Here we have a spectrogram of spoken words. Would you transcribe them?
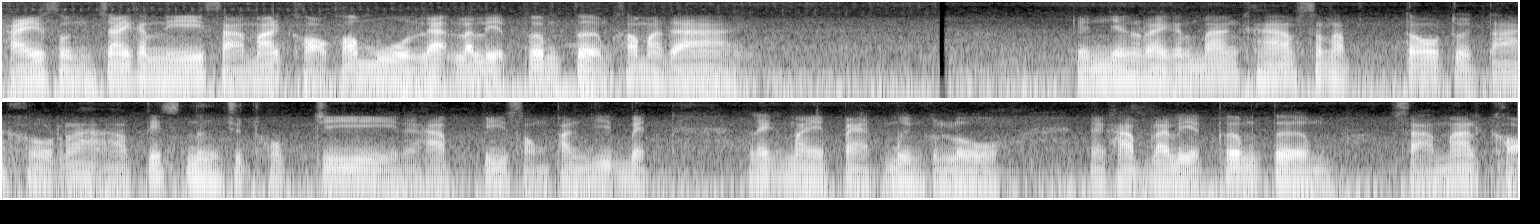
ใครสนใจคันนี้สามารถขอข้อมูลและรายละเอียดเพิ่มเติมเข้ามาได้ เป็นอย่างไรกันบ้างครับสำหรับโตโตต้าโคราอัลติส 1.6G นะครับ ปี 2021 เลขไม่80,000กิโลนะครับรายละเอียดเพิ่มเติมสามารถขอ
